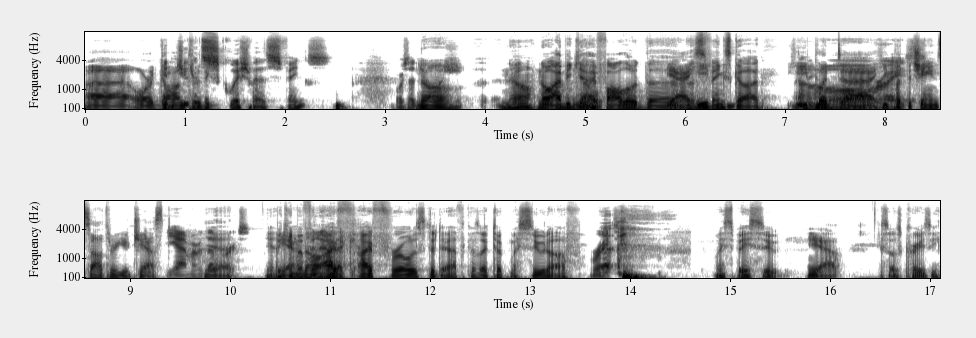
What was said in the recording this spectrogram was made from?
uh, or Didn't gone you through get the. squished by the Sphinx? Or is that No. Josh? No, no, I became. I followed the, Yeah, the he- Sphinx god. He Um, put uh, Oh, he put the chainsaw through your chest. Yeah, I remember that Yeah. part. Yeah. Became a no, I, fanatic. I froze to death because I took my suit off, Right. my spacesuit. Yeah, So it was crazy.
